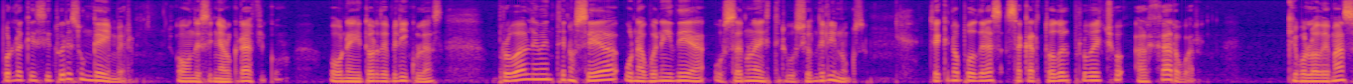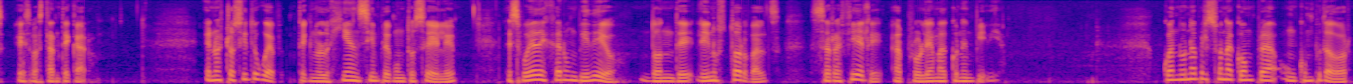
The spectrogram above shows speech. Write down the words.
Por lo que si tú eres un gamer, o un diseñador gráfico, o un editor de películas, probablemente no sea una buena idea usar una distribución de Linux, ya que no podrás sacar todo el provecho al hardware, que por lo demás es bastante caro. En nuestro sitio web tecnologiaensimple.cl les voy a dejar un video donde Linus Torvalds se refiere al problema con Nvidia. Cuando una persona compra un computador,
